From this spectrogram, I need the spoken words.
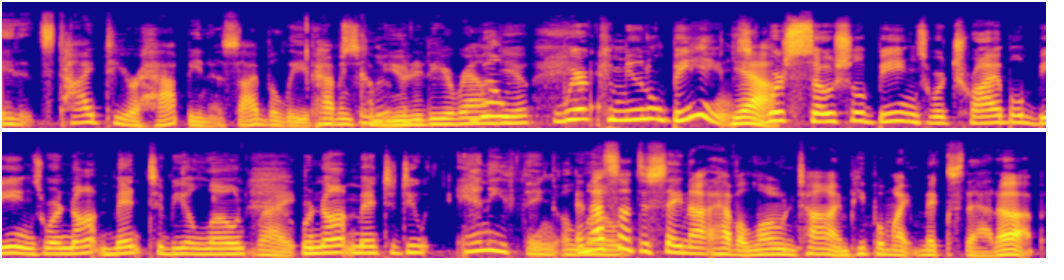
it's tied to your happiness. I believe having Absolutely. community around well, you. We're communal beings. Yeah. We're social beings. We're tribal beings. We're not meant to be alone. Right. We're not meant to do anything alone. And that's not to say not have alone time. People might mix that up.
